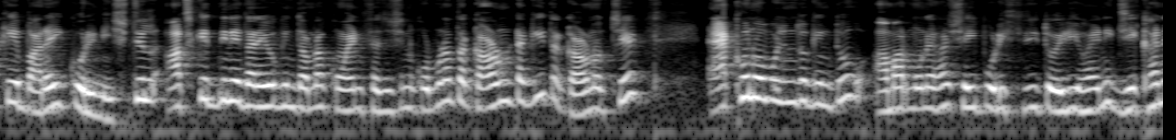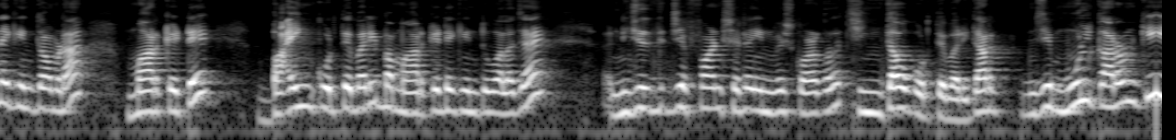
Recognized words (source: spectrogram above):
একেবারেই করিনি। স্টিল আজকের দিনে দাঁড়িয়েও কিন্তু আমরা কয়েন সাজেশন করব না। তার কারণটা কি? তার কারণ হচ্ছে এখনও পর্যন্ত কিন্তু আমার মনে হয় সেই পরিস্থিতি তৈরি হয়নি, যেখানে কিন্তু আমরা মার্কেটে বাইং করতে পারি বা মার্কেটে কিন্তু বলা যায় নিজেদের যে ফান্ড সেটা ইনভেস্ট করার কথা চিন্তাও করতে পারি। তার যে মূল কারণ কি?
